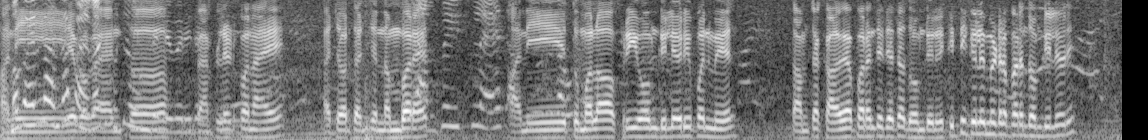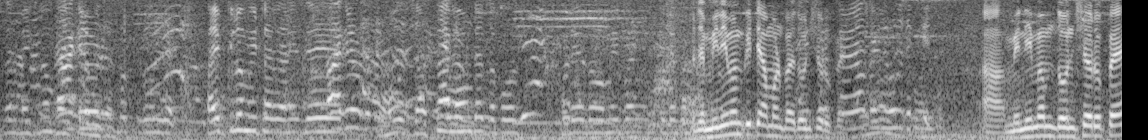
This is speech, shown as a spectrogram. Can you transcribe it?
आणि हे बघा यांचं पॅम्पलेट पण आहे. याच्यावर त्यांचे नंबर आहेत. आणि तुम्हाला फ्री होम डिलिव्हरी पण मिळेल. तर आमच्या कळव्यापर्यंत देतात होम डिलिव्हरी किती किलोमीटरपर्यंत होम डिलिव्हरी म्हणजे मिनिमम किती अमाऊंट पाहिजे? दोनशे रुपये. हां मिनिमम दोनशे रुपये.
